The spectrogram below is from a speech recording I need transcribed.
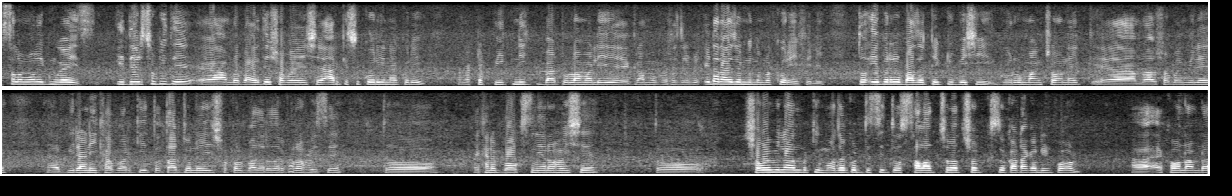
আসসালামু আলাইকুম গাইস ঈদের ছুটিতে আমরা বাইরেতে সবাই এসে আর কিছু করি না করি, আমরা একটা পিকনিক বা টোলামালি গ্রাম্য যেটা এটার আয়োজন কিন্তু আমরা করেই ফেলি। তো এবারের বাজারটা একটু বেশি, গরুর মাংস অনেক আমরা সবাই মিলে বিরিয়ানি খাব আর কি। তো তার জন্যই সকল বাজার বাজার করা হয়েছে। তো এখানে বক্স নিয়ে আনা হয়েছে। তো সবাই মিলে আমরা কি মজা করতেছি? তো সালাদ সালাদ সব কিছু কাটাকাটির পর এখন আমরা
